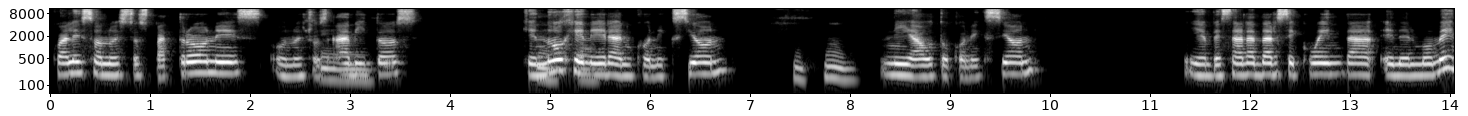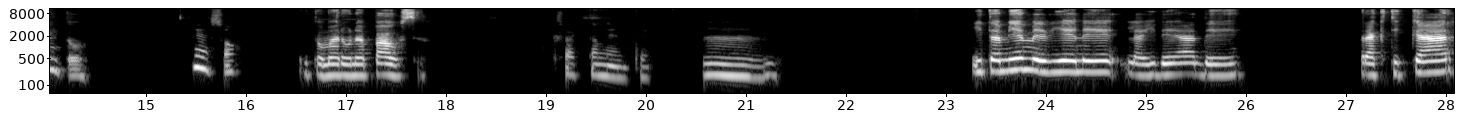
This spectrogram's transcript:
cuáles son nuestros patrones o nuestros hábitos que no generan conexión ni autoconexión y empezar a darse cuenta en el momento. Eso. Y tomar una pausa. Exactamente. Mm. Y también me viene la idea de practicar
